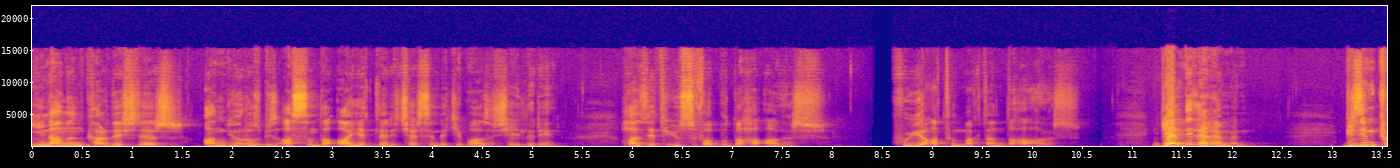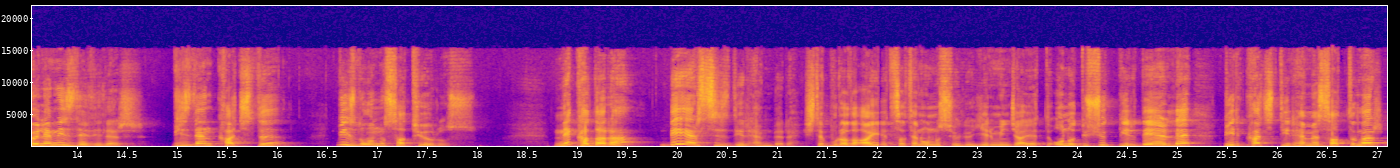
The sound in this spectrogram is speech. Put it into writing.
İnanın kardeşler anlıyoruz biz aslında ayetler içerisindeki bazı şeyleri. Hazreti Yusuf'a bu daha ağır. Kuyuya atılmaktan daha ağır. Geldiler hemen. Bizim kölemiz dediler. Bizden kaçtı. Biz de onu satıyoruz. Ne kadara? Değersiz dirhemlere. İşte burada ayet zaten onu söylüyor 20. ayette. Onu düşük bir değerle birkaç dirheme sattılar.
